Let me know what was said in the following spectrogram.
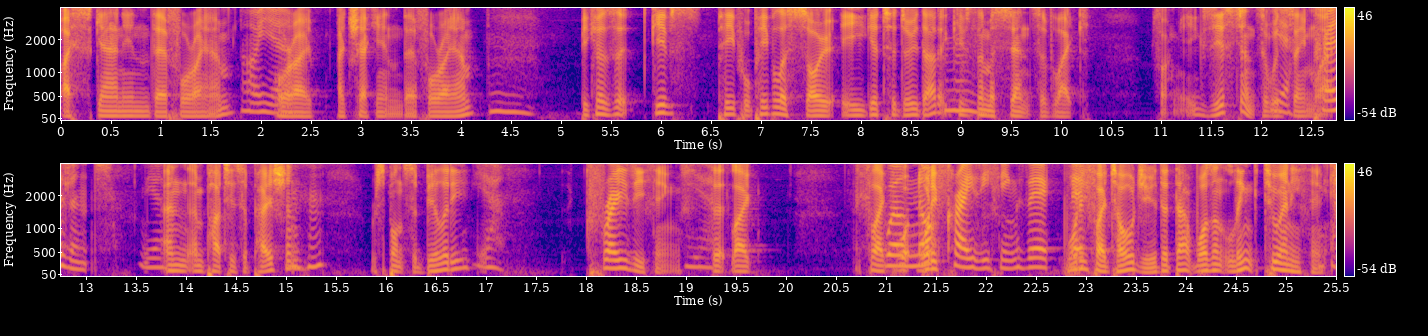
I scan in, therefore I am, Oh, yeah. or I I check in, therefore I am. Mm. because it gives people people are so eager to do that it gives Mm. them a sense of like fucking existence it would yeah. seem like Presence. Yeah. and and participation Mhm. responsibility Yeah. crazy things Yeah. that like it's like well, what, not what if crazy things. They're, what they're if i told you that that wasn't linked to anything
